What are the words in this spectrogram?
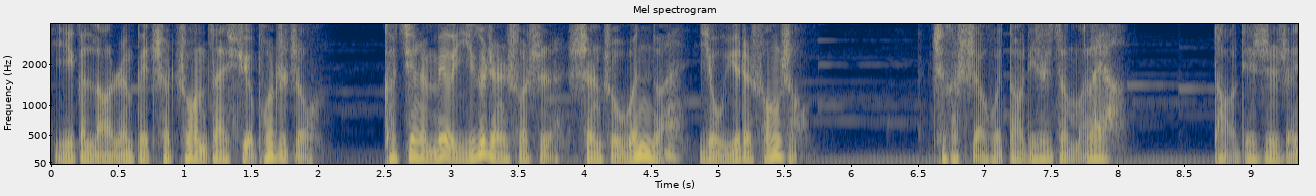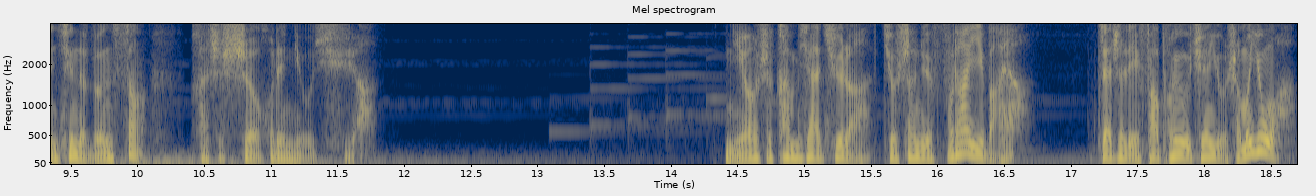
一个老人被车撞在血泊之中。可竟然没有一个人说是伸出温暖有约的双手，这个社会到底是怎么了呀？到底是人性的沦丧，还是社会的扭曲啊？你要是看不下去了，就上去扶他一把呀！在这里发朋友圈有什么用啊？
